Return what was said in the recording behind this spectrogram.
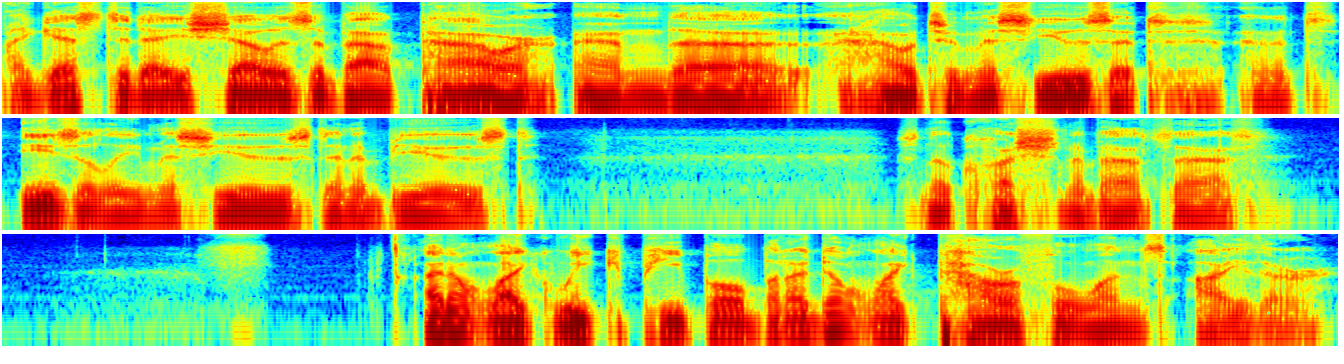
I guess today's show is about power and uh, how to misuse it. And it's easily misused and abused. There's no question about that. I don't like weak people, but I don't like powerful ones either.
